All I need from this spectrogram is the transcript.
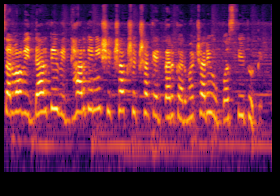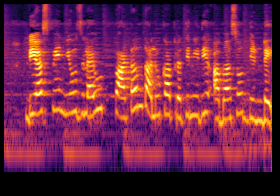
सर्व विद्यार्थी विद्यार्थिनी शिक्षक शिक्षकेतर कर्मचारी उपस्थित होते. DSP news live Patan taluka प्रतिनिधी आबासो दिंडे.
